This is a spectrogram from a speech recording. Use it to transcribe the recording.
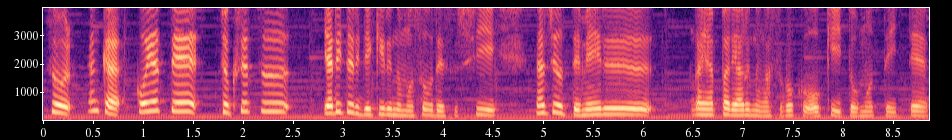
そう、なんかこうやって直接やり取りできるのもそうですし、ラジオってメールがやっぱりあるのがすごく大きいと思っていて、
